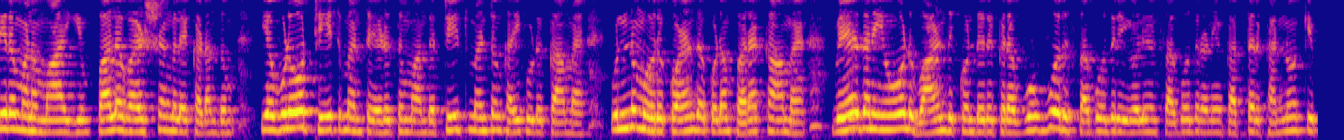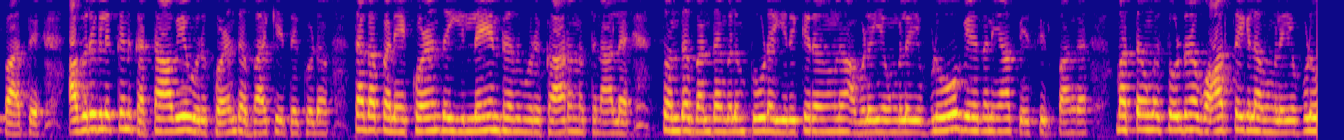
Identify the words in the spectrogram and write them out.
திருமணம் ஆகியும் பல வருஷங்களை கடந்தும் எவ்வளோ ட்ரீட்மெண்ட் எடுத்தும் அந்த ட்ரீட்மெண்ட்டும் கை கொடுக்காம இன்னும் ஒரு குழந்தை கூட பறக்காமல் வேதனையோடு வாழ்ந்து கொண்டிருக்கிற ஒவ்வொரு சகோதரிகளையும் சகோதரனையும் கத்தர் கண்ணோக்கி பார்த்து அவர்களுக்குன்னு கத்தாவே ஒரு குழந்தை பாக்கியத்தை கொடும் தகப்பனே குழந்தை இல்லைன்றது ஒரு காரணத்தினால சொந்த சொந்தங்களும் கூட இருக்கிறவங்களும் அவ்வளோ அவங்கள எவ்வளோ வேதனையாக பேசியிருப்பாங்க. மற்றவங்க சொல்கிற வார்த்தைகள் அவங்கள எவ்வளோ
